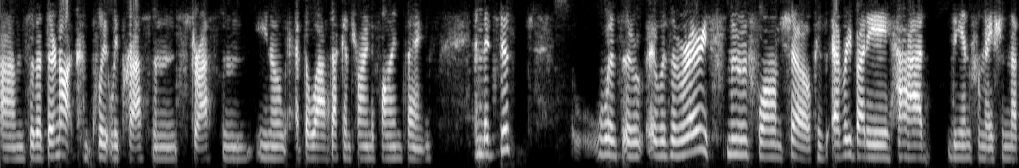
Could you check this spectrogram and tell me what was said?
um, so that they're not completely pressed and stressed and, you know, at the last second trying to find things. And it just was a, it was a very smooth flowing show because everybody had the information that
